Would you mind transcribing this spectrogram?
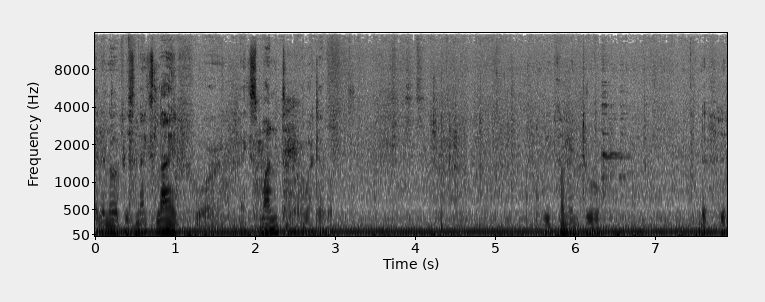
I don't know if it's next life or next month or whatever. We come into the, the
